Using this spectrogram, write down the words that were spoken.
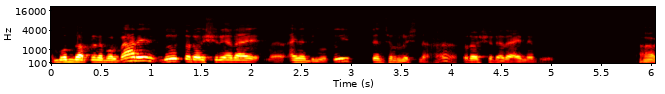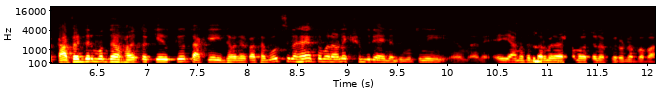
বন্ধু আপনারা বলবে, আরে দূর, তোর ঐশ্বরিয়া রায় আইনে দিব। তুই টেনশন লইস না হ্যাঁ তোর ঐশ্বরিয়া রায় আইনে দিব। কাফেরদের মধ্যে হয়তো কেউ কেউ তাকে এই ধরনের কথা বলছিল হ্যাঁ তোমার অনেক সুন্দরী আইনে দিব, তুমি মানে এই আমাদের ধর্মের সমালোচনা করো না, বাবা।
